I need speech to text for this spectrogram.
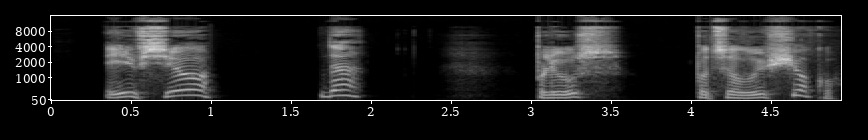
— И все? — Да. — Плюс поцелуй в щеку.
